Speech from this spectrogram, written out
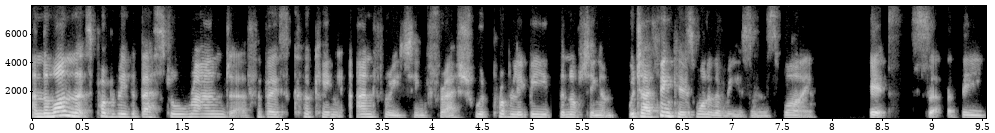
And the one that's probably the best all rounder for both cooking and for eating fresh would probably be the Nottingham, which I think is one of the reasons why it's uh, the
